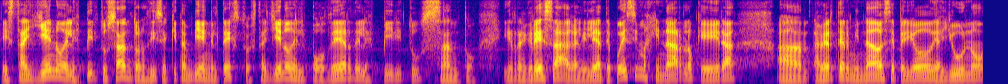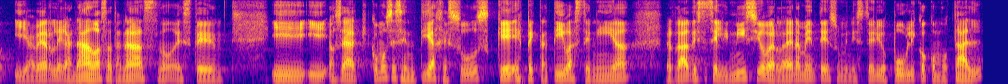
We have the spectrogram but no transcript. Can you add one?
Está lleno del Espíritu Santo, nos dice aquí también el texto, está lleno del poder del Espíritu Santo y regresa a Galilea. ¿Te puedes imaginar lo que era haber terminado este periodo de ayuno y haberle ganado a Satanás, ¿no? Este, y, o sea, cómo se sentía Jesús, qué expectativas tenía, ¿verdad? Este es el inicio verdaderamente de su ministerio público como tal,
